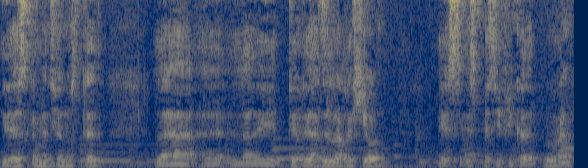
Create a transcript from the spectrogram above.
Y de esas que menciona usted, la, eh, de teorías de la región es específica del programa.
